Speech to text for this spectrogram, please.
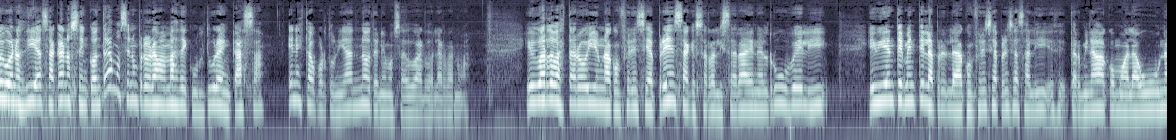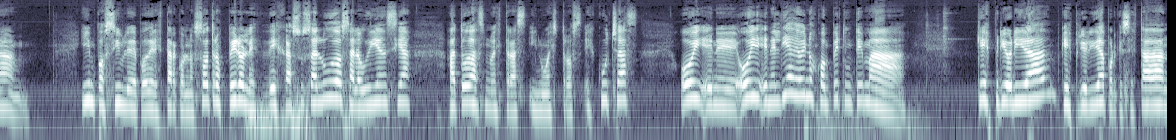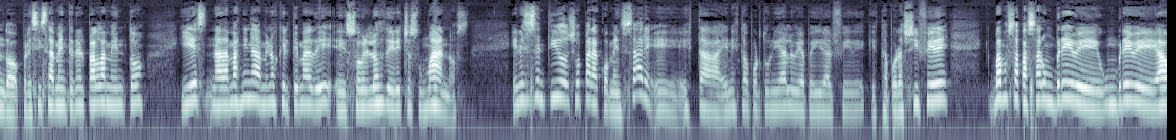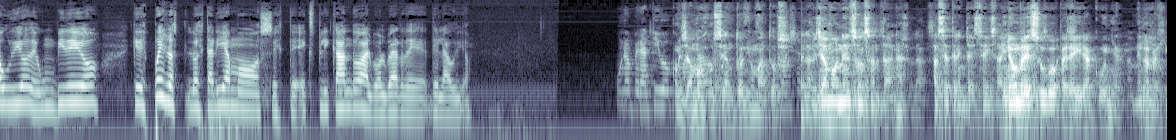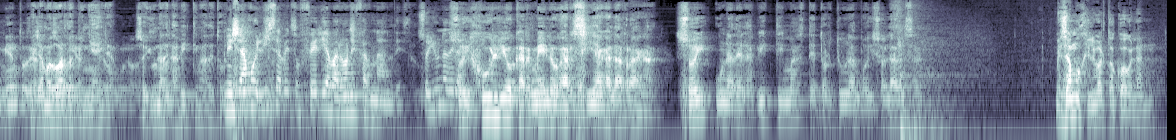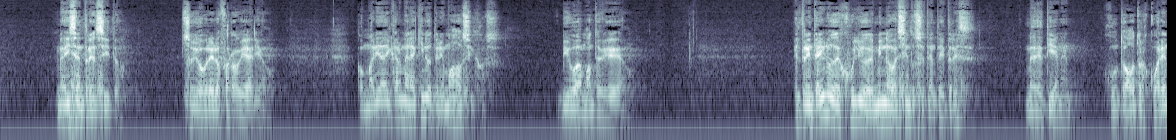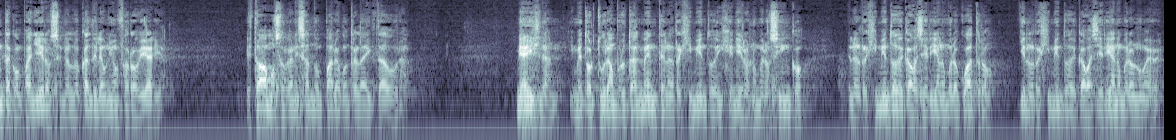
Muy buenos días. Acá nos encontramos en un programa más de Cultura en Casa. En esta oportunidad no tenemos a Eduardo Larbanoa. Eduardo va a estar hoy en una conferencia de prensa que se realizará en el Rubel y evidentemente la, conferencia de prensa salí, eh, terminaba como a la una. Imposible de poder estar con nosotros, pero les deja sus saludos a la audiencia, a todas nuestras y nuestros escuchas. Hoy en, eh, hoy, en el día de hoy nos compete un tema que es prioridad, que es prioridad porque se está dando precisamente en el Parlamento y es nada más ni nada menos que el tema de eh, sobre los derechos humanos. En ese sentido, yo para comenzar eh, esta, en esta oportunidad le voy a pedir al Fede, que está por allí, Fede, vamos a pasar un breve, un breve audio de un video que después lo, estaríamos este, explicando al volver del audio. Me llamo José Antonio Matos. Me llamo Nelson Santana. Hace 36 años. Mi nombre es Hugo Pereira Cuña, en el regimiento de... Me llamo Eduardo Piñeira. Soy una de las víctimas de tortura. Me llamo Elizabeth Ofelia Barone Fernández. Soy una de las Soy Julio Carmelo García Galarraga. Soy una de las víctimas de tortura en Boisolanza. Me llamo Gilberto Coglan. Me dicen trencito. Soy obrero ferroviario. Con María del Carmen Aquino tenemos dos hijos. Vivo en Montevideo. El 31 de julio de 1973 me detienen, junto a otros 40 compañeros, en el local de la Unión Ferroviaria. Estábamos organizando un paro contra la dictadura. Me aíslan y me torturan brutalmente en el Regimiento de Ingenieros número 5, en el Regimiento de Caballería número 4 y en el Regimiento de Caballería número 9.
